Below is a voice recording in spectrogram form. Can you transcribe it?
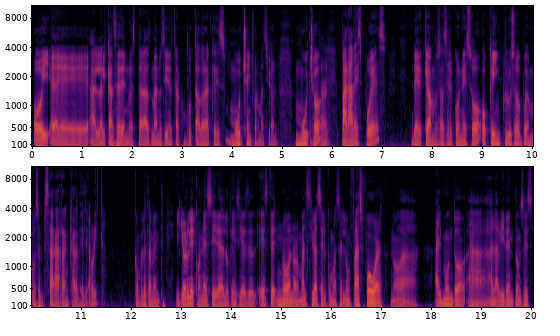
hoy eh, al alcance de nuestras manos y de nuestra computadora, que es mucha información, mucho, para después ver qué vamos a hacer con eso o qué incluso podemos empezar a arrancar desde ahorita. Completamente. Y yo creo que con esa idea de lo que decías, de este nuevo normal, sí va a ser como hacerle un fast forward, ¿no? A, al mundo, a, la vida. Entonces,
